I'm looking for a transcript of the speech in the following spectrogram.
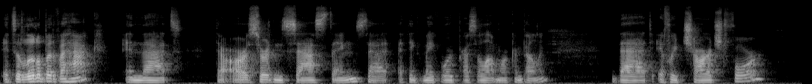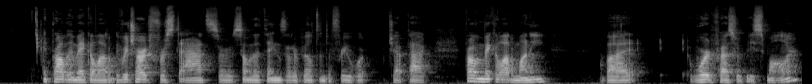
it's a little bit of a hack in that there are certain SaaS things that I think make WordPress a lot more compelling. That if we charged for, it'd probably make a lot of, we charge for stats or some of the things that are built into free Jetpack, probably make a lot of money, but WordPress would be smaller.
